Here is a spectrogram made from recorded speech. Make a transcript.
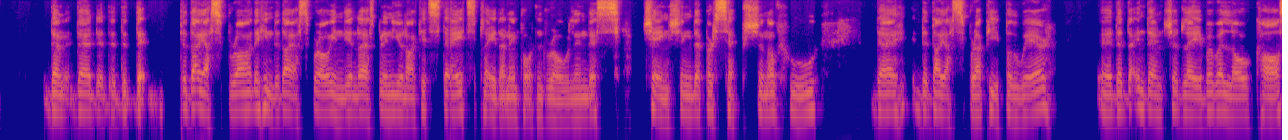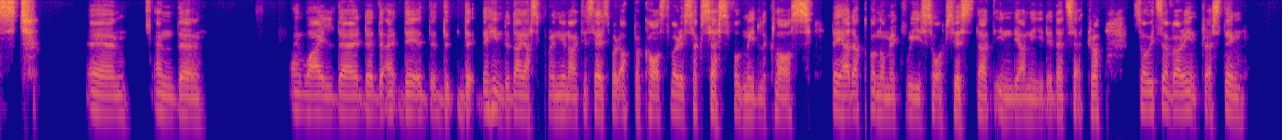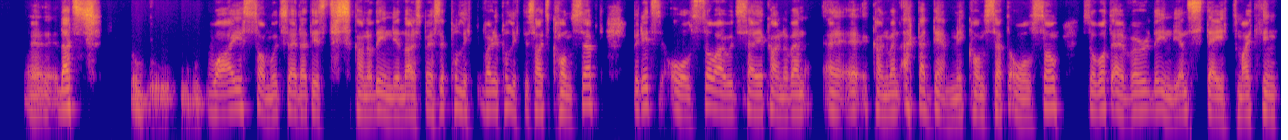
the the, the, the diaspora, the Hindu diaspora, Indian diaspora in the United States played an important role in this, changing the perception of who the, the diaspora people were. Uh, the, the, indentured labor were low cost, um, and uh, while the the, the the, the, the Hindu diaspora in the United States were upper caste, very successful middle class, they had economic resources that India needed, etc. So it's a very interesting uh, that's why some would say that it's kind of the Indian diaspora is a polit very politicized concept, but it's also, I would say, a kind of an a, a kind of an academic concept also. So whatever the Indian state might think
